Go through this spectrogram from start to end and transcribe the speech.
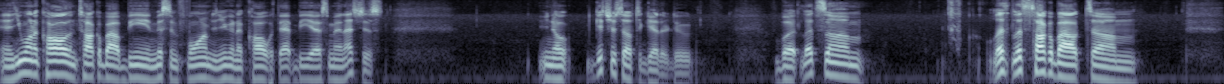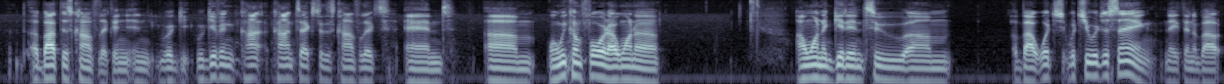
And you want to call and talk about being misinformed and you're going to call with that BS, man, that's just you know, get yourself together, dude. But let's um let's let's talk about um about this conflict, and, and we're we're giving con- context to this conflict. And um, when we come forward, I want to I want to get into um, about what what you were just saying, Nathan, about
